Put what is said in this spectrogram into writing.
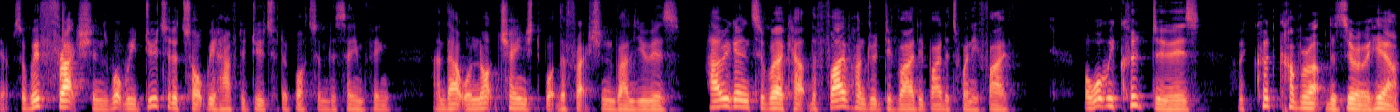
Yep. So with fractions, what we do to the top, we have to do to the bottom the same thing. And that will not change what the fraction value is. How are we going to work out the 500 divided by the 25? Well, what we could do is we could cover up the zero here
